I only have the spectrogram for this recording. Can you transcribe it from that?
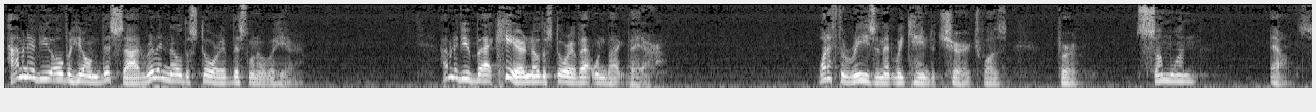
How many of you over here on this side really know the story of this one over here? How many of you back here know the story of that one back there? What if the reason that we came to church was for someone else?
